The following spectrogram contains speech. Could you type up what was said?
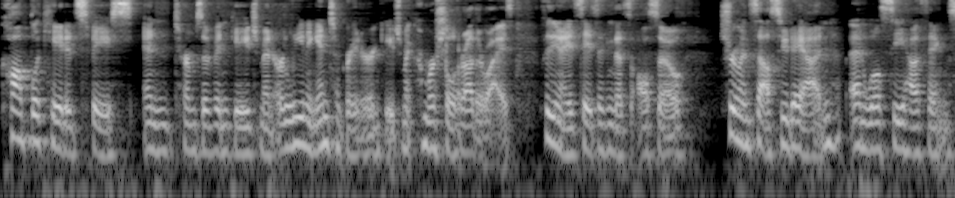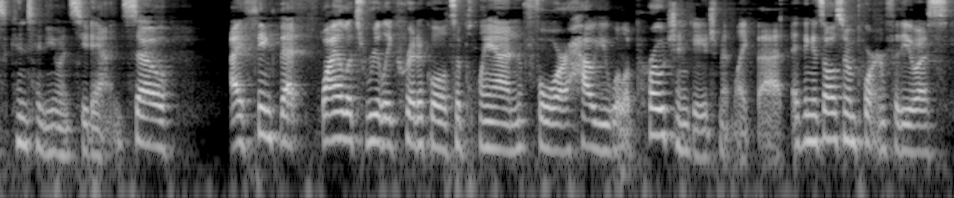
complicated space in terms of engagement or leaning into greater engagement, commercial or otherwise, for the United States. I think that's also true in South Sudan, and we'll see how things continue in Sudan. So I think that while it's really critical to plan for how you will approach engagement like that, I think it's also important for the US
